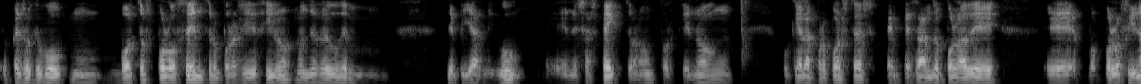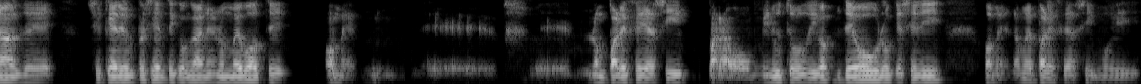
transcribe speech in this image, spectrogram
eu penso que vou, mm, votos polo centro, por así decirlo, non debeu de, de pillar ningún en ese aspecto, non? Porque non o que era propostas, empezando pola de eh, polo final de se quere un presidente con gane non me vote, home, non parece así para o minuto de ouro que se di, home, non me parece así moi...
